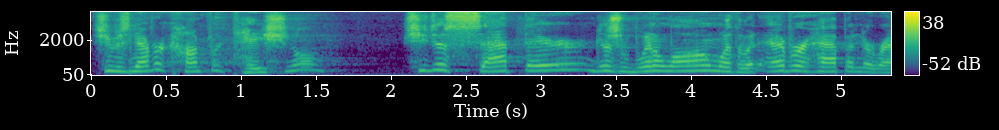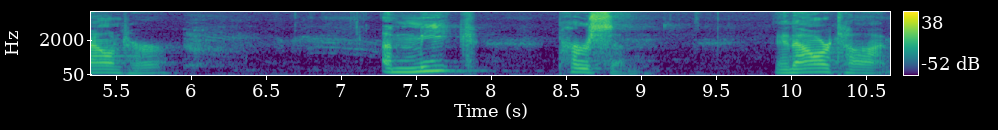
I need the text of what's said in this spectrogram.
She was never confrontational. She just sat there just went along with whatever happened around her. A meek person in our time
